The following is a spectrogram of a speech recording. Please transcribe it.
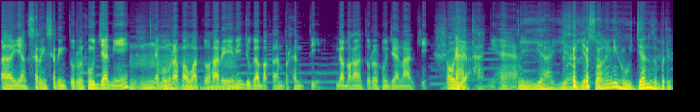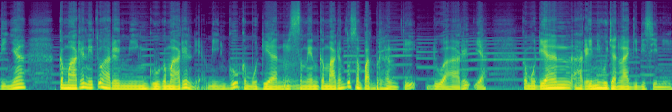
uh, yang sering-sering turun hujan nih hmm. yang beberapa waktu hari ini juga bakalan berhenti, nggak bakalan turun hujan lagi. Oh katanya. iya. Iya, iya, iya. Soalnya ini hujan sepertinya kemarin itu hari Minggu kemarin ya Minggu kemudian hmm. Senin kemarin tuh sempat berhenti dua hari ya Kemudian hari ini hujan lagi di sini.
